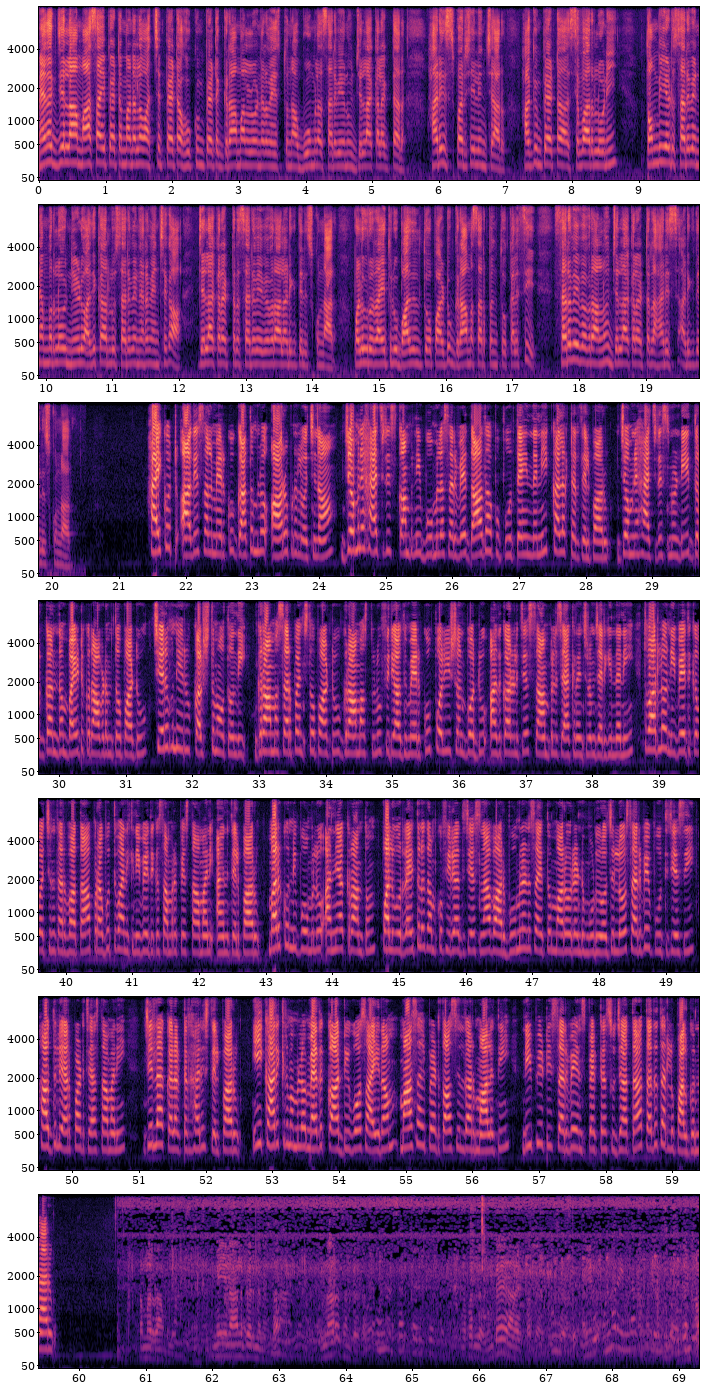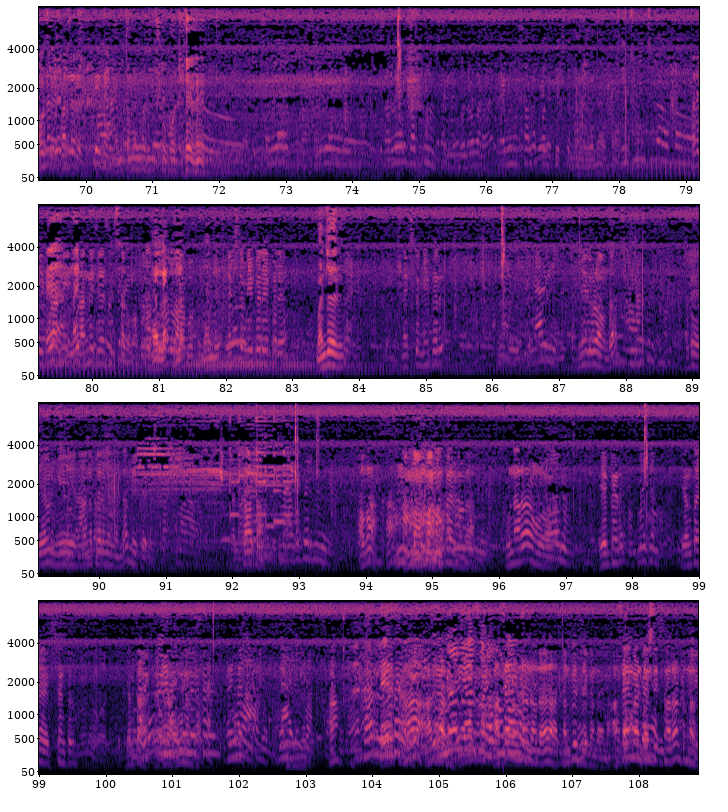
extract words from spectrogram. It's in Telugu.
మెదక్ జిల్లా మాసాయిపేట మండలం అచ్చంపేట హుకుంపేట గ్రామాలలో నిర్వహిస్తున్న భూముల సర్వేను జిల్లా కలెక్టర్ హరీష్ పరిశీలించారు. హకుంపేట శివారులోని తొంభై ఏడు సర్వే నెంబర్లో నేడు అధికారులు సర్వే నిర్వహించగా జిల్లా కలెక్టర్ సర్వే వివరాలు అడిగి తెలుసుకున్నారు. పలువురు రైతులు బాధితులతో పాటు గ్రామ సర్పంచ్తో కలిసి సర్వే వివరాలను జిల్లా కలెక్టర్ హరీష్ అడిగి తెలుసుకున్నారు. హైకోర్టు ఆదేశాల మేరకు గతంలో ఆరోపణలు వచ్చిన జమున హ్యాచరీస్ కంపెనీ భూముల సర్వే దాదాపు పూర్తయిందని కలెక్టర్ తెలిపారు. జమున హ్యాచరీస్ నుండి దుర్గంధం బయటకు రావడంతో పాటు చెరువు నీరు కలుషితమవుతోంది. గ్రామ సర్పంచ్తో పాటు గ్రామస్తులు ఫిర్యాదు మేరకు పొల్యూషన్ బోర్డు అధికారులచే శాంపుల్ సేకరించడం జరిగిందని త్వరలో నివేదిక వచ్చిన తర్వాత ప్రభుత్వానికి నివేదిక సమర్పిస్తామని ఆయన తెలిపారు. మరికొన్ని భూములు అన్యాక్రాంతం. పలువురు రైతులు తమకు ఫిర్యాదు చేసినా వారి భూములను సైతం మరో రెండు మూడు రోజుల్లో సర్వే పూర్తి చేసి హద్దులు ఏర్పాటు చేస్తామని జిల్లా కలెక్టర్ హరీష్ తెలిపారు. ఈ కార్యక్రమంలో మెదక్ ఆర్డీఓ సాయిరాం మాసాయిపేట తహసీల్దార్ Malathi deputy survey inspector Sujatha తదితరులు పాల్గొన్నారు. మీ నాన్న పేరు మీద ఉందా ఉన్నారా చనిపోయారా? పర్లేదు. ఉంటే పర్లేదు. మీరు అవునండి, పర్లేదు. ఒక. నెక్స్ట్ మీ పేరు ఏ పేరు? మంచిది నెక్స్ట్ మీ పేరు? మీది కూడా ఉందా? అంటే ఎవరు? మీ నాన్న పేరు మీద ఉందా? మీ పేరు? తాత. అవ్వా. అమ్మ అమ్మ అమ్మ పేరు ఉన్నారా? ఏం పేరు? ఎంత ఎక్స్టెంట్ కన్ఫ్యూజ్ చేయకండి ఆయన అసైన్మెంట్ ఎంత? ఇచ్చినారు అంటున్నారు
